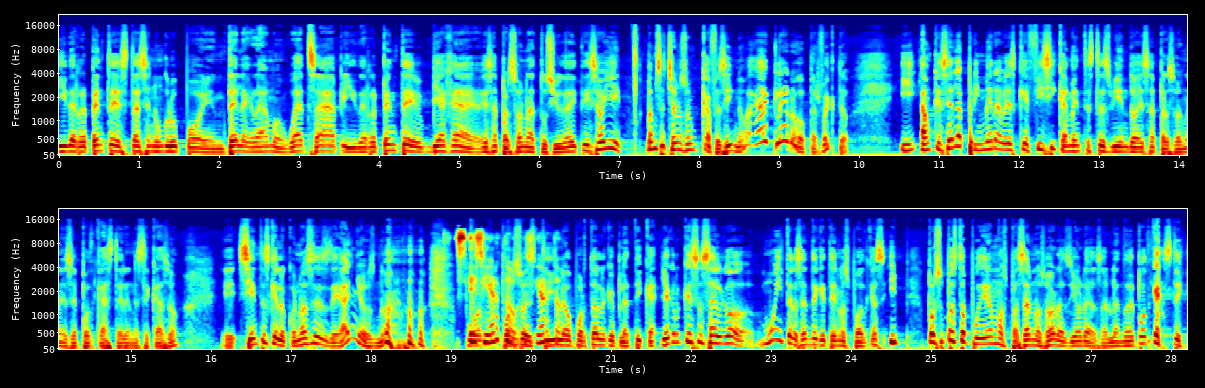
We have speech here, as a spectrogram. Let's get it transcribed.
y de repente estás en un grupo en Telegram o en WhatsApp y de repente viaja esa persona a tu ciudad y te dice, oye, vamos a echarnos un cafecito. Ah, claro, perfecto. Y aunque sea la primera vez que físicamente estés viendo a esa persona, ese podcaster en este caso, eh, sientes que lo conoces de años, ¿no? es cierto. Por su estilo, por todo lo que platica. Yo creo que eso es algo muy interesante que tienen los podcasts. Y por supuesto, pudiéramos pasarnos horas y horas hablando de podcasting.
